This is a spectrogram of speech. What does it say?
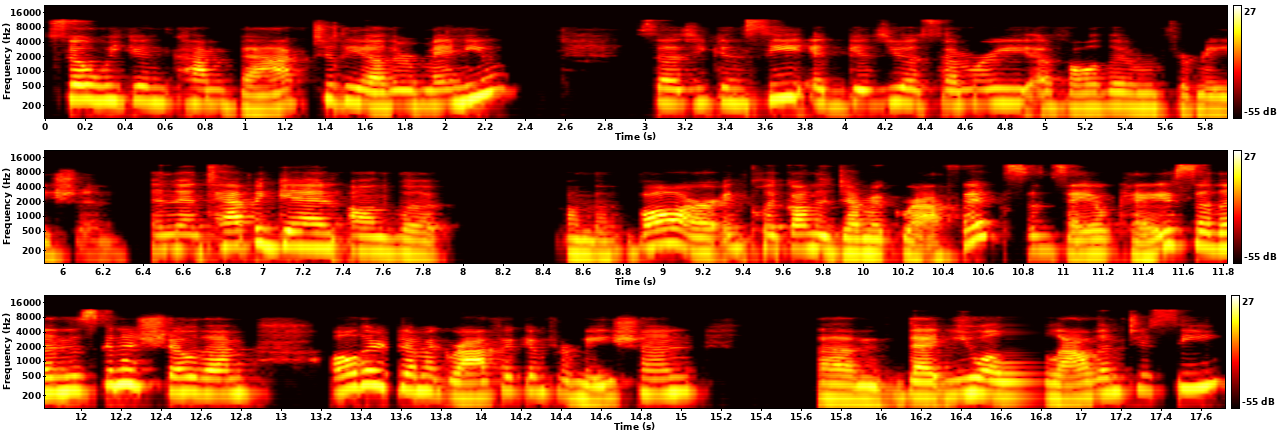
So we can come back to the other menu so as you can see, it gives you a summary of all the information. And then tap again on the on the bar and click on the demographics and say, okay, so then it's going to show them all their demographic information um, that you allow them to see,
